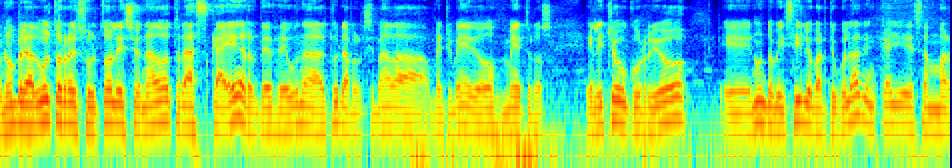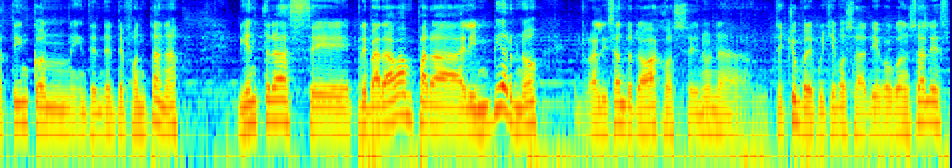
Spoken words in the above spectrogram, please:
Un hombre adulto resultó lesionado tras caer desde una altura aproximada un metro y medio, dos metros. El hecho ocurrió en un domicilio particular en calle San Martín con Intendente Fontana, mientras se preparaban para el invierno realizando trabajos en una techumbre. Escuchemos a Diego González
